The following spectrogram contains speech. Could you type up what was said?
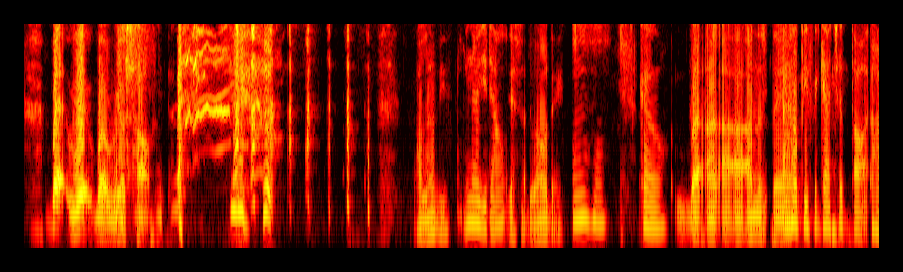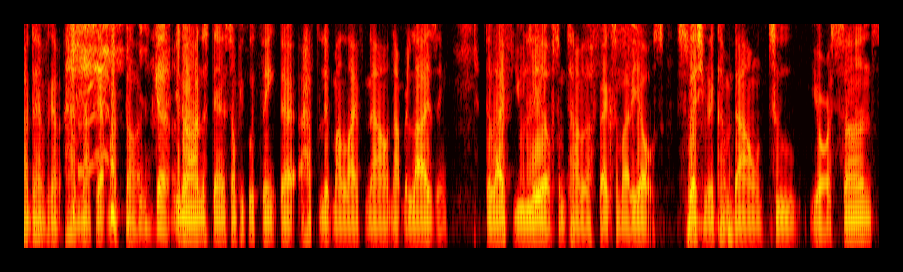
but re- but real talk, I love you. no, you don't. Yes, I do all day. Mm-hmm. Go. But I I, I understand. I hope you forgot your thought. Oh damn! I forgot. I have not forgot my thought. Go. You know, I understand. Some people think that I have to live my life now, not realizing the life you live sometimes affects somebody else, especially when it comes down to your sons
